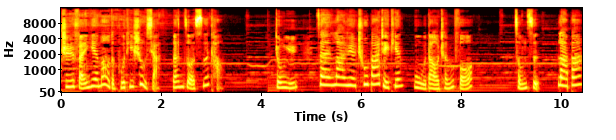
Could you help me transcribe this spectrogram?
枝繁叶茂的菩提树下，端坐思考。终于在腊月初八这天悟道成佛，从此腊八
